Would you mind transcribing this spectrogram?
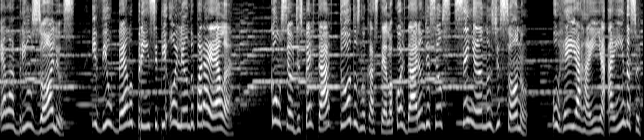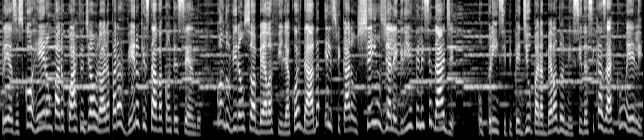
ela abriu os olhos e viu o belo príncipe olhando para ela. Com seu despertar, todos no castelo acordaram de seus 100 anos de sono. O rei e a rainha, ainda surpresos, correram para o quarto de Aurora para ver o que estava acontecendo. Quando viram sua bela filha acordada, eles ficaram cheios de alegria e felicidade. O príncipe pediu para a bela adormecida se casar com ele.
